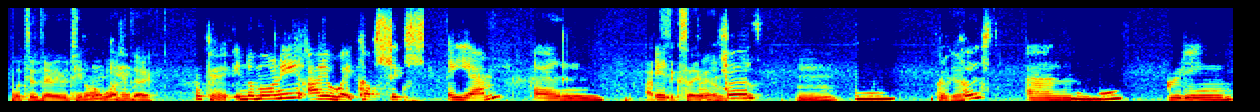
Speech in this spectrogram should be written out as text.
What's your daily routine on a Okay. workday? Okay. In the morning, I wake up six a.m. and At eat 6 a.m. breakfast. Mm. Breakfast and reading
